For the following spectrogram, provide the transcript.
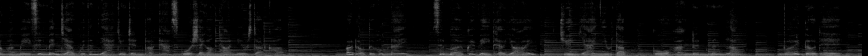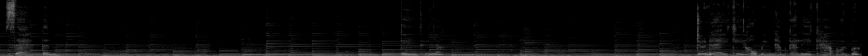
Phan Hoàng My xin mến chào quý thính giả chương trình podcast của Sài Gòn Nhỏ News.com. Bắt đầu từ hôm nay, xin mời quý vị theo dõi chuyện dài nhiều tập của Hoàng Đình Minh Long với tựa đề Xe tình. Kỳ thứ nhất Trưa nay khí hậu miền Nam Cali khá oi bức.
